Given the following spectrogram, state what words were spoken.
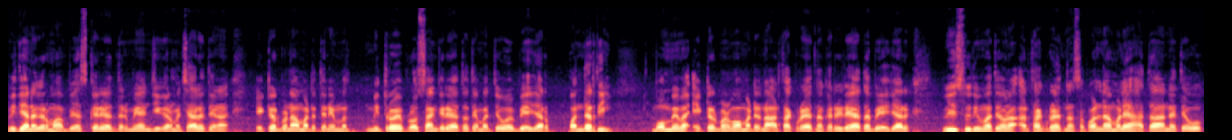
વિદ્યાનગરમાં અભ્યાસ કર્યા દરમિયાન જીગર મચારે તેના એક્ટર બનવા માટે તેને મિત્રોએ પ્રોત્સાહન કર્યા હતા. તેમજ તેઓએ બે હજાર પંદરથી બોમ્બેમાં એક્ટર બનવા માટેના અર્થાક પ્રયત્ન કરી રહ્યા હતા. બે હજાર વીસ સુધીમાં તેઓના અર્થાક પ્રયત્ન સફળ ન મળ્યા હતા અને તેઓ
